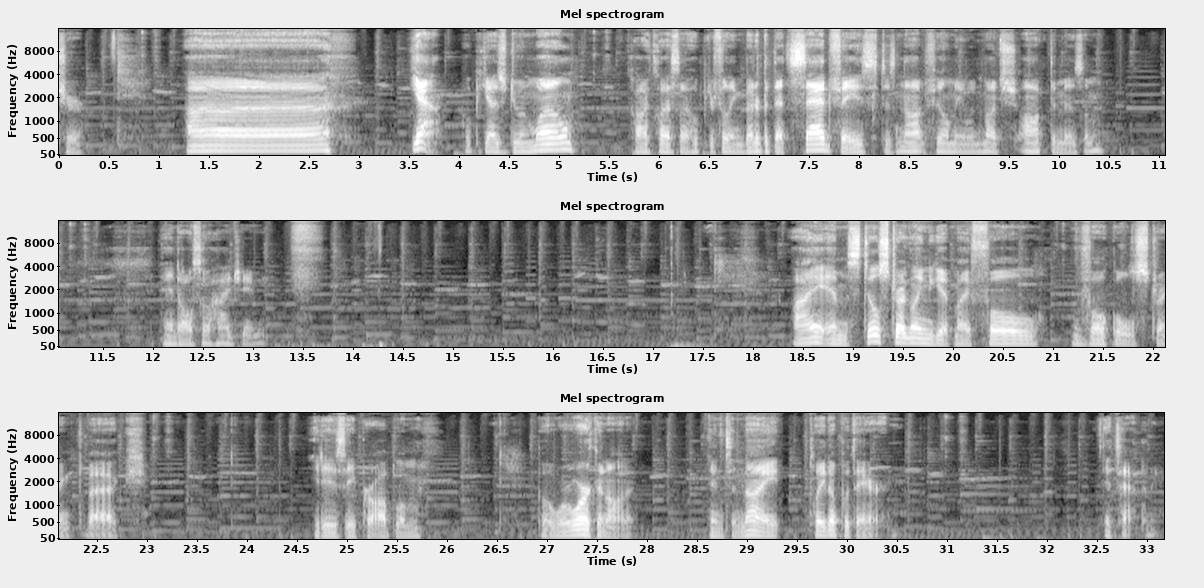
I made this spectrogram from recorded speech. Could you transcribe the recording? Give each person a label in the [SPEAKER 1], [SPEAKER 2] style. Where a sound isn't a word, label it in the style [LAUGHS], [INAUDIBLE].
[SPEAKER 1] Sure. Uh, yeah. Hope you guys are doing well. Class, I hope you're feeling better, but that sad face does not fill me with much optimism. And also, hi, Jamie. I am still struggling to get my full vocal strength back. It is a problem, but we're working on it. And tonight, PlateUp with Aaron. It's happening.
